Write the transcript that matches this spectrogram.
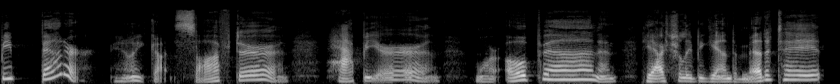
be better. You know, he got softer and happier and more open, and he actually began to meditate.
